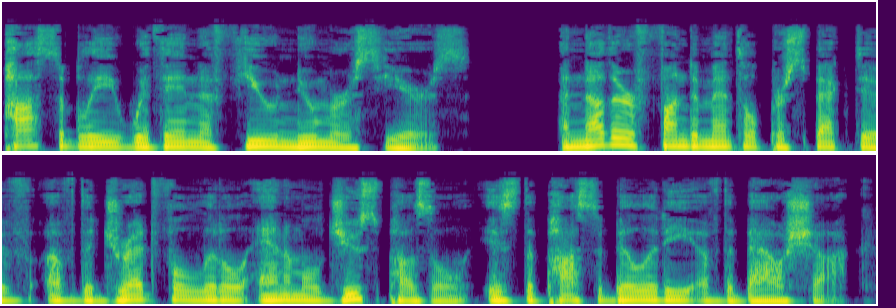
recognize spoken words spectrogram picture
possibly within a few numerous years. Another fundamental perspective of the dreadful little animal juice puzzle is the possibility of the bow shock.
